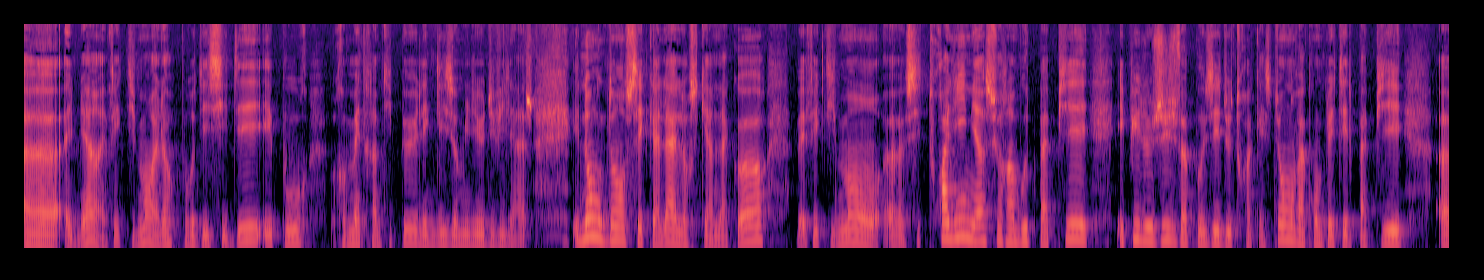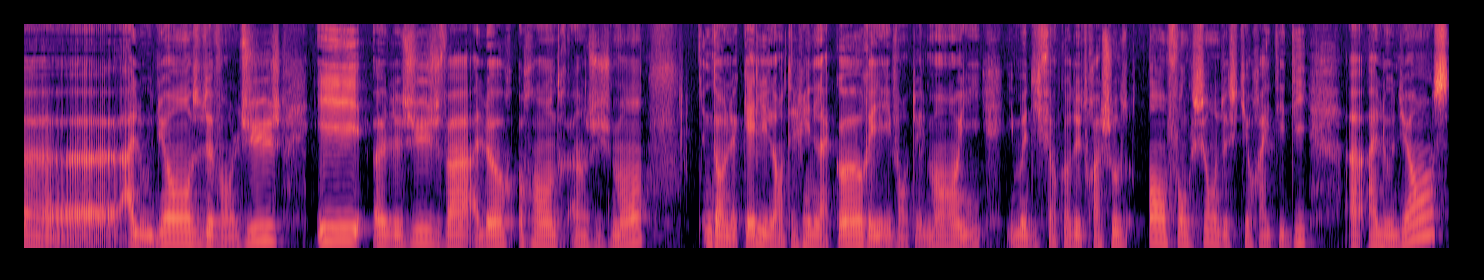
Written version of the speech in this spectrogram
euh, eh bien, effectivement, alors pour décider et pour remettre un petit peu l'église au milieu du village. Et donc, dans ces cas-là, lorsqu'il y a un accord, ben, effectivement, euh, c'est trois lignes hein, sur un bout de papier. Et puis, le juge va poser deux, trois questions. On va compléter le papier euh, à l'audience devant le juge. Et le juge va alors rendre un jugement dans lequel il entérine l'accord et éventuellement il, modifie encore deux, trois choses en fonction de ce qui aura été dit à, l'audience.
